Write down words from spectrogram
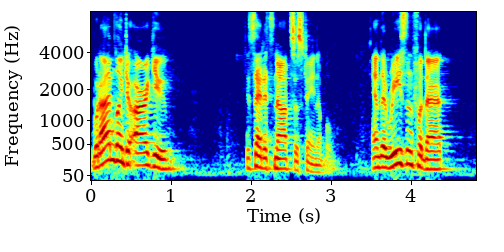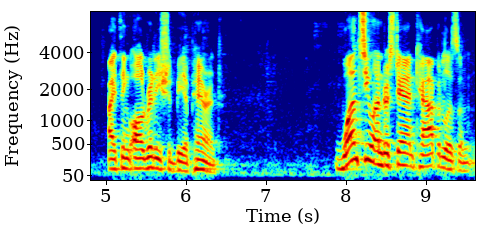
What I'm going to argue is that it's not sustainable. And the reason for that, I think, already should be apparent. Once you understand capitalism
